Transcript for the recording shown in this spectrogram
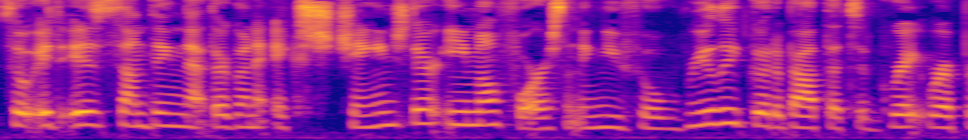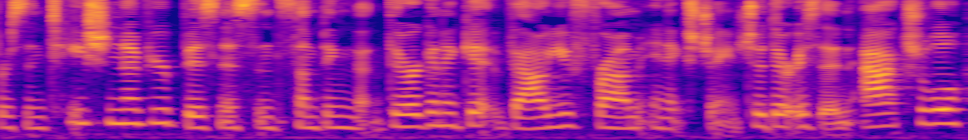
So it is something that they're going to exchange their email for, something you feel really good about. That's a great representation of your business and something that they're going to get value from in exchange. So there is an actual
